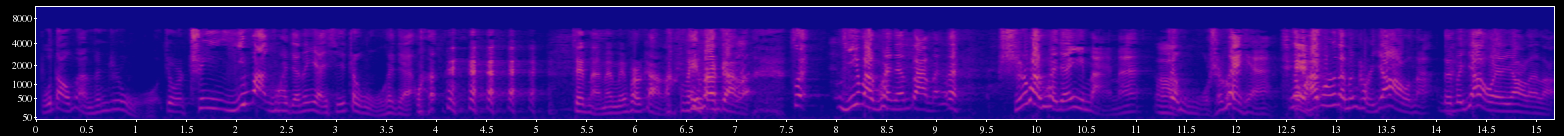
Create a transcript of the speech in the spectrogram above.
不到万分之五，就是吃一万块钱的宴席挣五块钱，我 这买卖没法干了，没法干了。对，一万块钱大买卖。十万块钱一买卖，挣五十块钱，那我还不如在门口要呢，对吧？要我也要来了，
